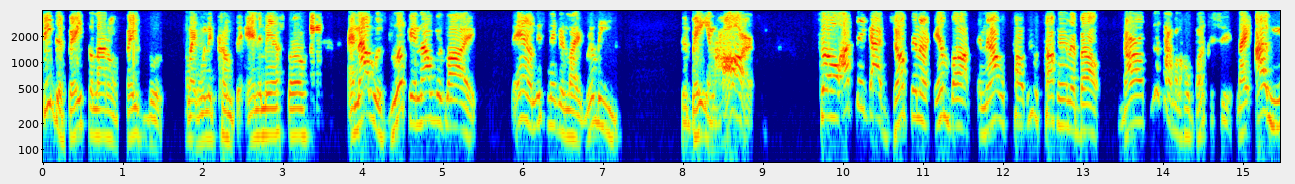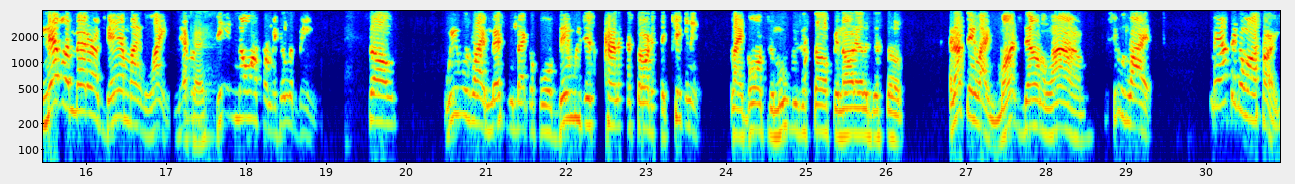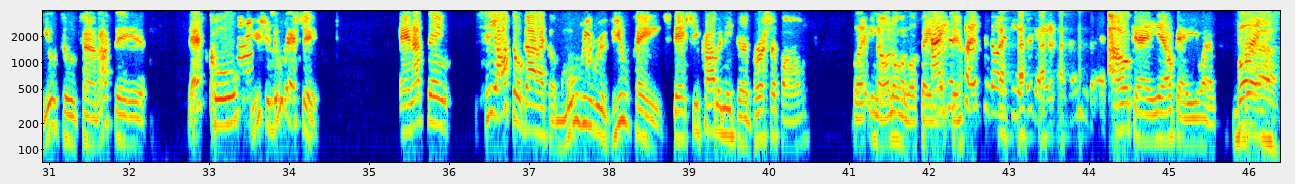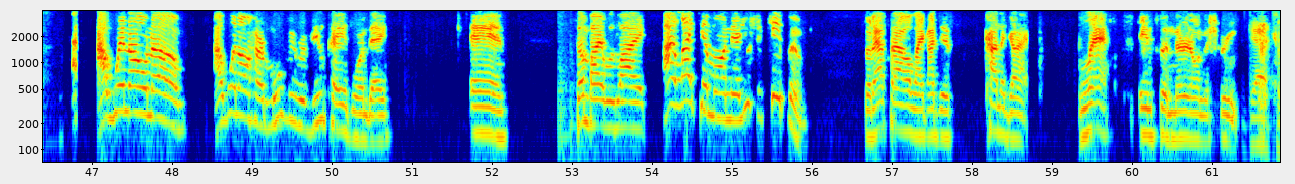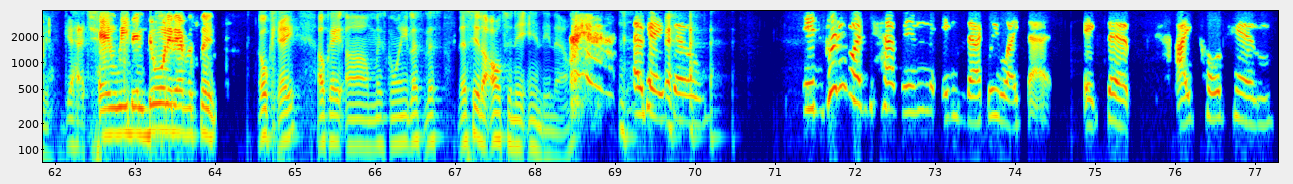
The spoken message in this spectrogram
she debates a lot on Facebook, like when it comes to anime and stuff. And I was looking, I was like, damn, this nigga like really debating hard. So I think I jumped in her inbox and I was talking we were talking about Naruto. We were talking about a whole bunch of shit. Like I never met her a day in my life. Never Okay. didn't know her from a hill of beans. So we was like messaging back and forth. Then we just kind of started to kicking it, like going to the movies and stuff and all that other good stuff. And I think like months down the line, she was like, "Man, I think I want to start a YouTube channel." I said, "That's cool. You should do that shit." And I think she also got like a movie review page that she probably need to brush up on. But you know, no one gonna say I nothing. just posted on it the other day. so don't do that. Oh, okay, yeah, okay, whatever. But Bruh. I went on um I went on her movie review page one day and somebody was like, I like him on there, you should keep him. So that's how like I just kinda got blessed into nerd on the street. Gotcha, gotcha. And we've been doing it ever since. Okay, okay. Um, Miss Queen, let's let's let's hear the alternate ending now. okay, so it pretty much happened exactly like that, except I told him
